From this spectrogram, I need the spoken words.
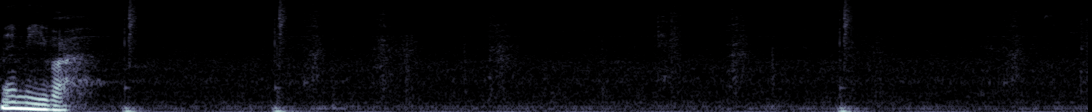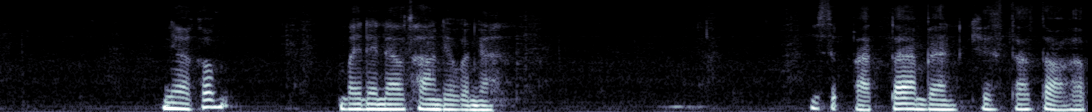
ไม่มีว่ะ เนี่ยก็ไปในแนวทางเดียวกันไง28แต้มแบนเคสตาร์ต่อครับ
